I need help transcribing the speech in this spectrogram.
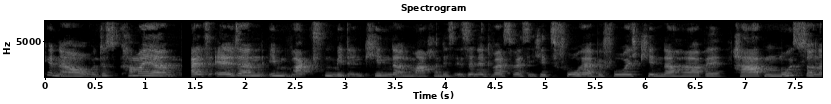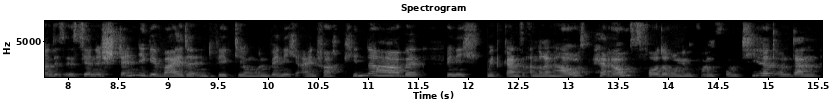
Genau, und das kann man ja als Eltern im Wachsen mit den Kindern machen. Das ist ja nicht was, was ich jetzt vorher, bevor ich Kinder habe, haben muss, sondern das ist ja eine ständige Weiterentwicklung. Und wenn ich einfach Kinder habe, bin ich mit ganz anderen Haus Herausforderungen konfrontiert und dann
